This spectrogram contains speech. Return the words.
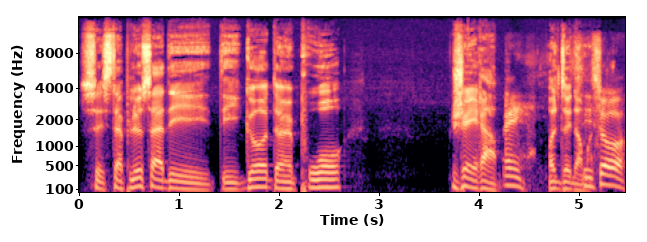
C'était plus à des, des gars d'un poids gérable. Ben, On va le dire c'est même.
